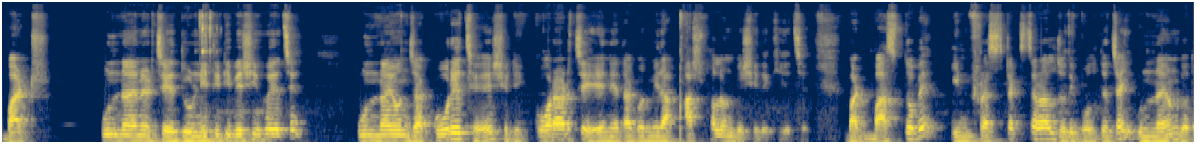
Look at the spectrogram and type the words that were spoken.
বাট উন্নয়নের চেয়ে দুর্নীতিটি বেশি হয়েছে। উন্নয়ন যা করেছে, সেটি করার চেয়ে নেতাকর্মীরা আস্ফালন বেশি দেখিয়েছে। বাট বাস্তবে ইনফ্রাস্ট্রাকচারাল যদি বলতে চাই, উন্নয়ন গত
